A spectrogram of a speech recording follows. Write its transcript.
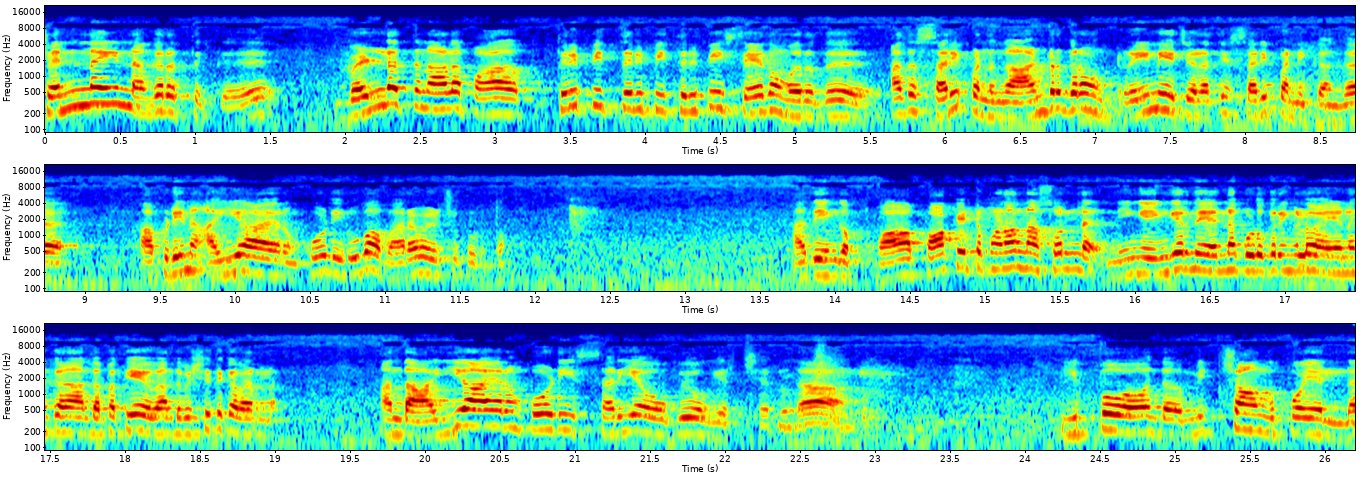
சென்னை நகரத்துக்கு வெள்ளத்தினால பா திருப்பி திருப்பி திருப்பி சேதம் வருது. அதை சரி பண்ணுங்க. அண்டர் கிரவுண்ட் ட்ரைனேஜ் எல்லாத்தையும் சரி பண்ணிக்கோங்க அப்படின்னு ஐயாயிரம் கோடி ரூபாய் வரவழைச்சு கொடுத்தோம். அது எங்க பா பாக்கெட்டு பணம் நான் சொல்ல நீங்க எங்கேருந்து என்ன கொடுக்குறீங்களோ எனக்கு அதை பற்றி அந்த விஷயத்துக்கு வரல. அந்த ஐயாயிரம் கோடி சரியா உபயோகிச்சிருந்தா இப்போ அந்த மிச்சாங் புயல்ல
